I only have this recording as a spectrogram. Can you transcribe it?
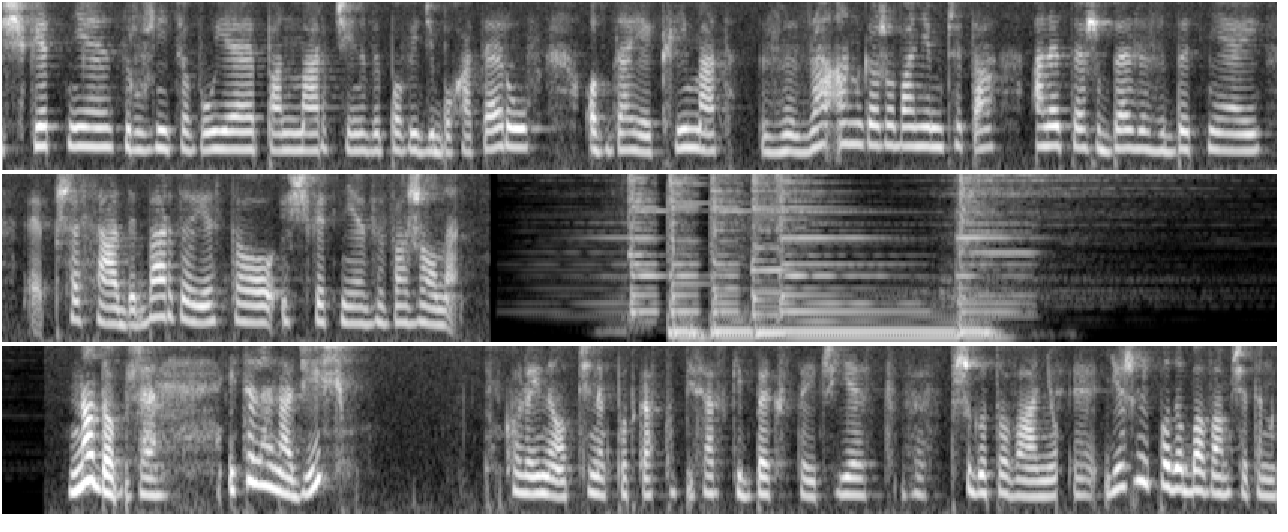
Świetnie zróżnicowuje Pan Marcin wypowiedzi bohaterów, oddaje klimat, z zaangażowaniem czyta, ale też bez zbytniej e, przesady. Bardzo jest to świetnie wyważone. No dobrze, i tyle na dziś. Kolejny odcinek podcastu Pisarski Backstage jest w, przygotowaniu. E, jeżeli podoba Wam się ten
